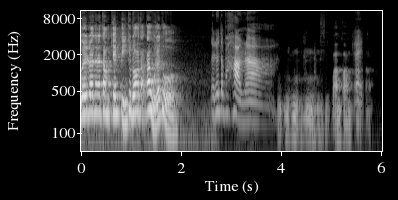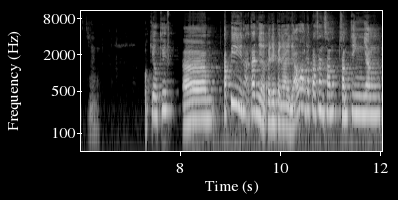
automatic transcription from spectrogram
bila dia orang datang camping tu dia orang tak tahulah tu. Dia orang tak faham lah. Hmm, hmm. Faham, faham, Kan? Hmm. Okey, okey. Um, tapi nak tanya panel-panel ini, awak ada perasan some, something yang,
